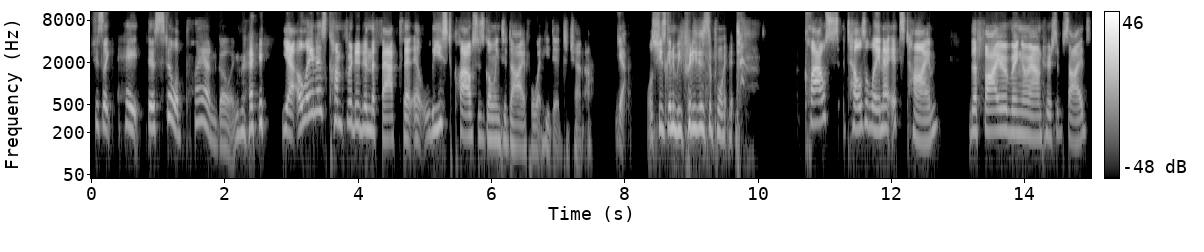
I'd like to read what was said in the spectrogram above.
She's like, hey, there's still a plan going, right? Yeah, Elena's comforted in the fact that at least Klaus is going to die for what he did to Jenna. Yeah. Well, she's gonna be pretty disappointed. Klaus tells Elena it's time. The fire ring around her subsides.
